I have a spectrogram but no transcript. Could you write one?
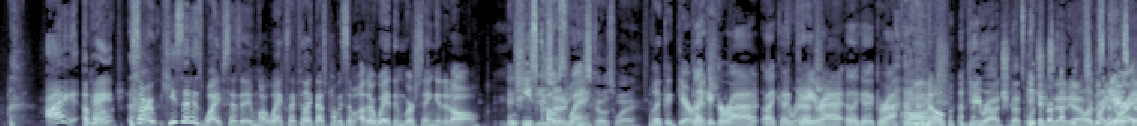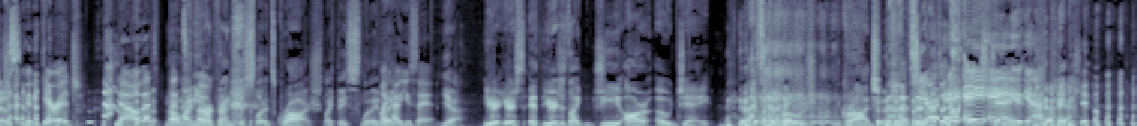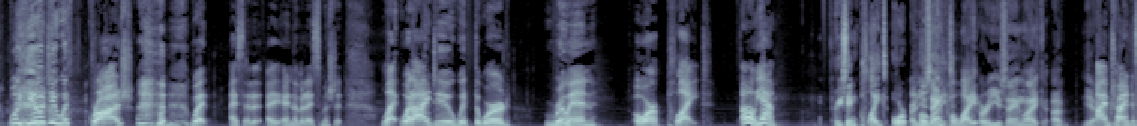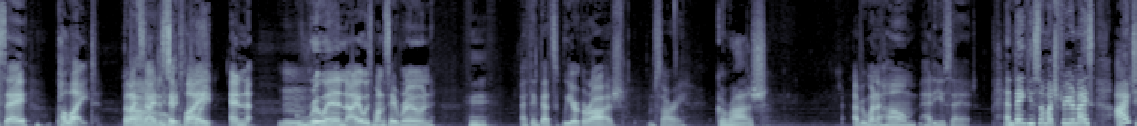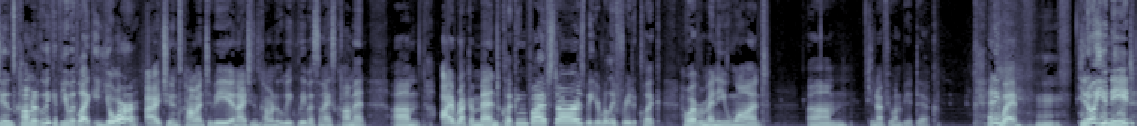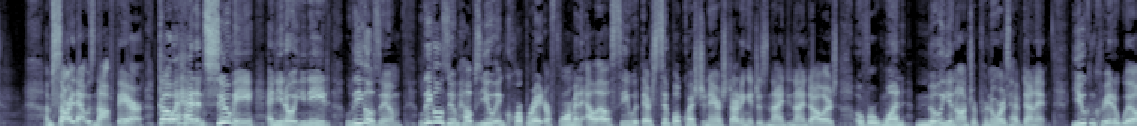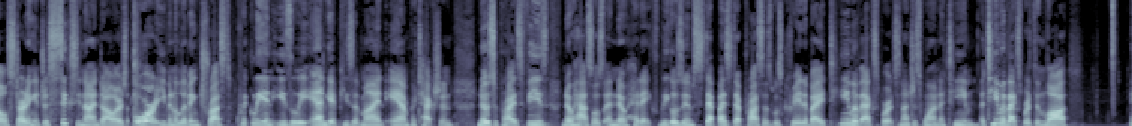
I okay. garage. Sorry, he said his wife says it in what way? Because I feel like that's probably some other way than we're saying it at all. An East he Coast said an way. East Coast way. Like a garage. Like a garage, like a Garage? gay rat, like a garage. I don't know. Garage. That's what she said. Yeah. No, that's like my they New York- East garage. Coast. Uh, Maybe garage. No, that's No, that's my New folk. York friends just sl- it's garage. Like they sl- like, how you say it. Yeah. You're you're it, you're just like G R O J. That's it. Garage. That's it. G R That's. A No, H A A J. U. Yeah, thank you. Well, you do with garage what I said it. I, I know that I smushed it. Like what I do with the word ruin or plight. Oh yeah. Are you saying plight or Are you saying polite or are you saying like a yeah? I'm trying to say polite, but I, I just Oh. say Say plight. polite. And ruin, I always want to say ruin. Hmm. I think that's we are garage. I'm sorry. Garage. Everyone at home, how do you say it? And thank you so much for your nice iTunes comment of the week. If you would like your iTunes comment to be an iTunes comment of the week, leave us a nice comment. Um, I recommend clicking five stars, but you're really free to click however many you want. Um, you know, if you want to be a dick. Anyway, you know what you need? I'm sorry that was not fair. Go ahead and sue me. And you know what you need? LegalZoom. LegalZoom helps you incorporate or form an LLC with their simple questionnaire starting at just $99. Over 1 million entrepreneurs have done it. You can create a will starting at just $69 or even a living trust quickly and easily and get peace of mind and protection. No surprise fees, no hassles, and no headaches. LegalZoom's step by step process was created by a team of experts, not just one, a team. A team of experts in law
